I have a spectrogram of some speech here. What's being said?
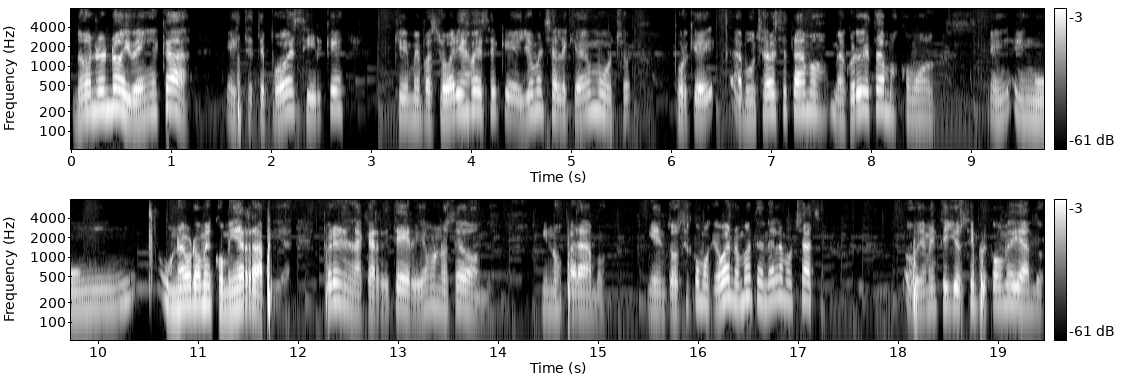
No, no, no, y ven acá, este, te puedo decir que, que me pasó varias veces que ellos me chalequeaban mucho, porque a muchas veces estábamos, me acuerdo que estábamos como en, en un, una broma de comida rápida, pero era en la carretera, íbamos no sé dónde, y nos paramos. Y entonces como que, bueno, vamos a atender a la muchacha. Obviamente yo siempre como mediando,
